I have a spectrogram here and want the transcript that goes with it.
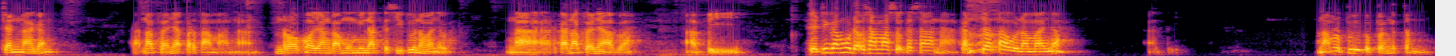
Jannah kan? Karena banyak pertamanan. Neraka yang kamu minat ke situ namanya apa? Nah, karena banyak apa? Api. Jadi kamu tidak usah masuk ke sana. Kan sudah tahu namanya api. Nak melebu kebangetan.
